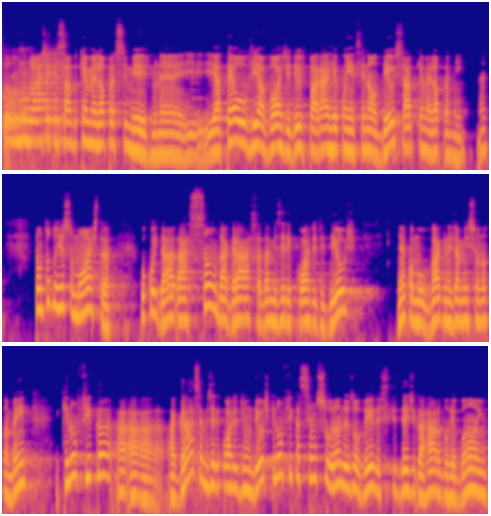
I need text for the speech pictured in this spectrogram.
Todo mundo acha que sabe o que é melhor para si mesmo, né? E, e, até ouvir a voz de Deus parar e reconhecer, não, Deus sabe o que é melhor para mim, né? Então tudo isso mostra o cuidado, a ação da graça, da misericórdia de Deus né, como o Wagner já mencionou também, que não fica a, a, a, graça e a misericórdia de um Deus que não fica censurando as ovelhas que desgarraram do rebanho,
